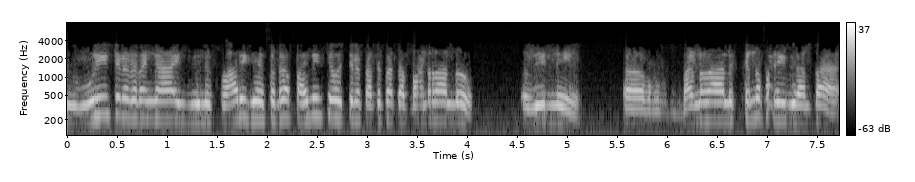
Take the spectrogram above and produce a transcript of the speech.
ఊహించిన విధంగా వీళ్ళు క్వారీ చేస్తుండగా పైనుంచి వచ్చిన పెద్ద పెద్ద బండరాళ్ళు వీరిని ఆ, బండరాలు కింద పడి వీరంతా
